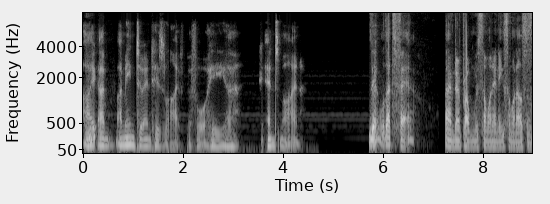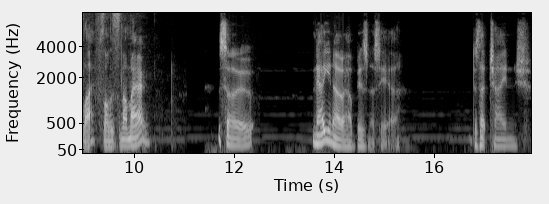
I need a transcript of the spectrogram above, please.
I I'm, I mean to end his life before he uh, ends mine. Yeah, well, that's fair. I have no problem with someone ending someone else's life as long as it's not my own. So now you know our business here. Does that change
